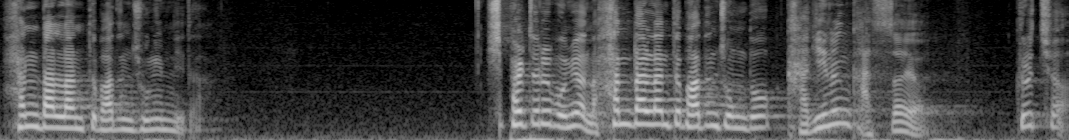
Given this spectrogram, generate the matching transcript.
한 달란트 받은 종입니다. 18절을 보면 한 달란트 받은 종도 가기는 갔어요. 그렇죠.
